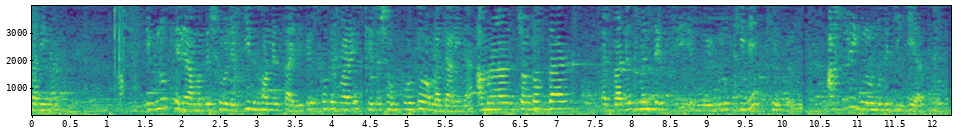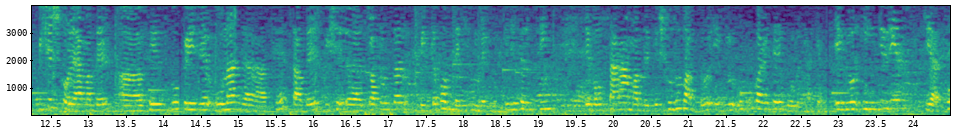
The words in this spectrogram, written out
জানি না। এগুলো খেলে আমাদের শরীরে কি ধরনের সাইড ইফেক্টস হতে পারে সেটা সম্পর্কেও আমরা জানি না। আমরা চটকদার অ্যাডভার্টাইজমেন্ট দেখছি এবং এগুলো কিনে খেয়ে ফেলছি। আসলে এগুলোর মধ্যে কি কি আছে? বিশেষ করে আমাদের ফেসবুক পেজের ওনার যারা আছে, তাদের চটকদার বিজ্ঞাপন দেখে আমরা এগুলো কিনে ফেলছি এবং তারা আমাদেরকে শুধুমাত্র এগুলোর উপকারিতাই বলে থাকে এগুলোর ইনগ্রিডিয়েন্টস কি আছে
